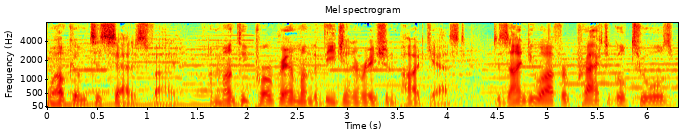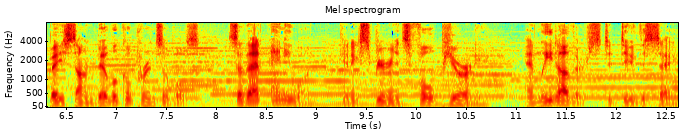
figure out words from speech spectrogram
Welcome to Satisfied, a monthly program on the Thee Generation podcast designed to offer practical tools based on biblical principles so that anyone can experience full purity and lead others to do the same.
